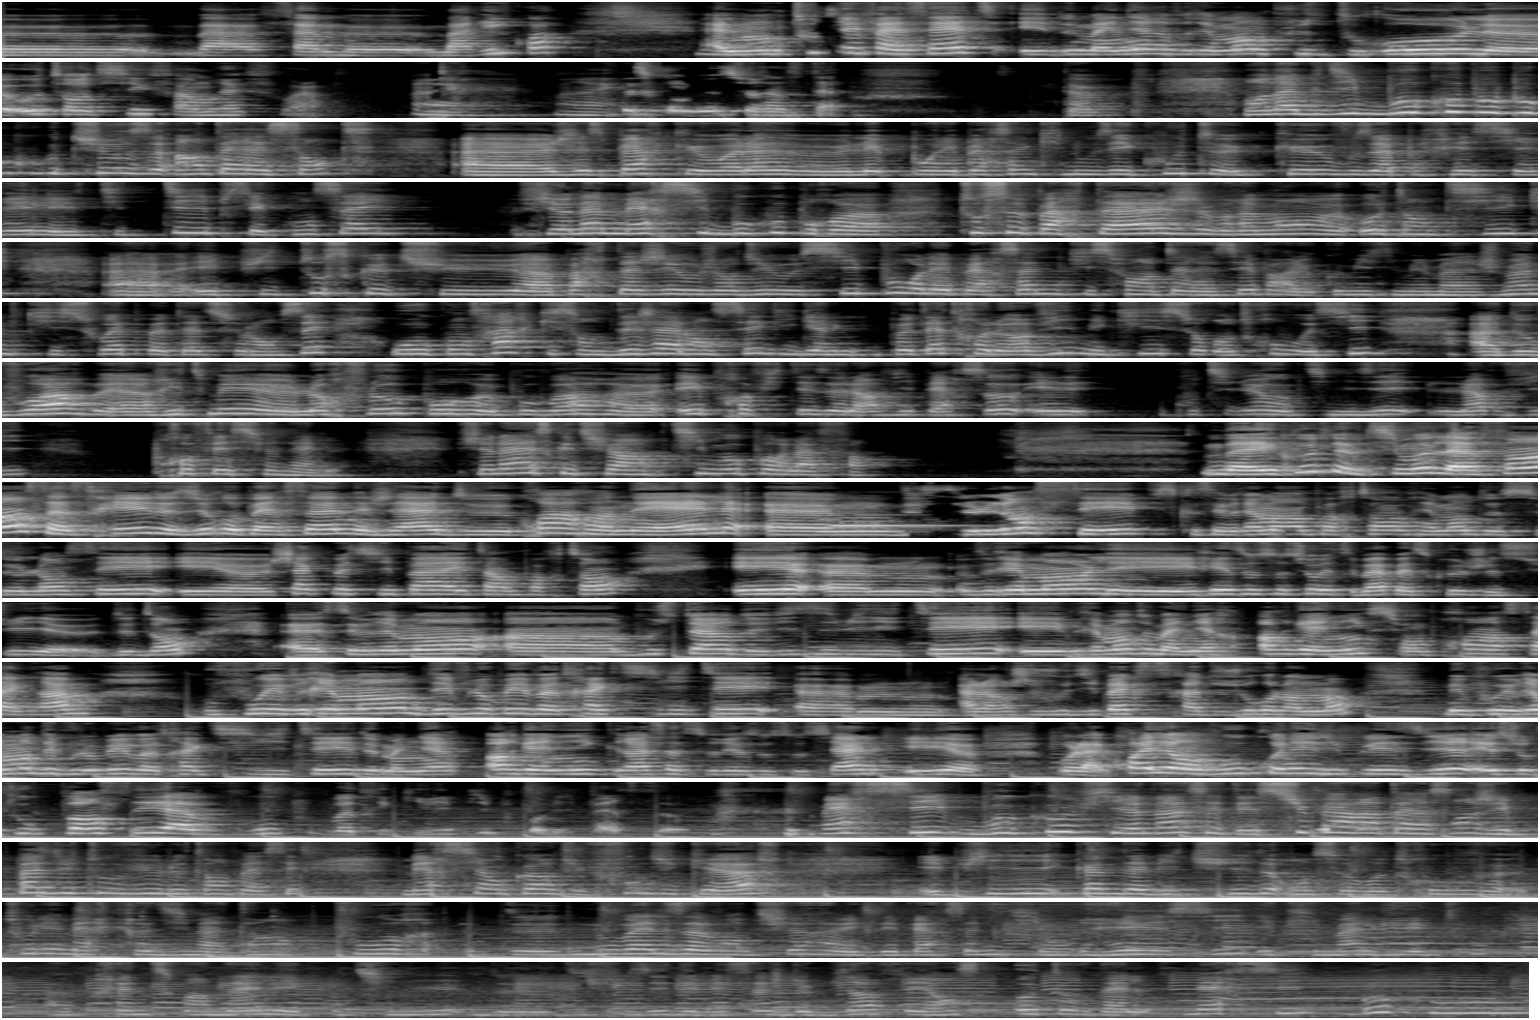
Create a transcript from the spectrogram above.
bah, femme mari, quoi. Elle montre toutes les facettes et de manière vraiment plus drôle, authentique, enfin, bref, voilà. Ouais, ouais. C'est ce qu'on veut sur Insta. Top. On a dit beaucoup, beaucoup, beaucoup de choses intéressantes. Euh, j'espère que voilà, euh, pour les personnes qui nous écoutent, que vous apprécierez les petits tips, les conseils. Fiona, merci beaucoup pour euh, tout ce partage vraiment authentique et puis tout ce que tu as partagé aujourd'hui aussi pour les personnes qui sont intéressées par le community management, qui souhaitent peut-être se lancer ou au contraire qui sont déjà lancées, qui gagnent peut-être leur vie mais qui se retrouvent aussi à devoir bah, rythmer leur flow pour pouvoir et profiter de leur vie perso et continuer à optimiser leur vie professionnelle. Fiona, est-ce que tu as un petit mot pour la fin? Bah écoute, le petit mot de la fin, ça serait de dire aux personnes déjà de croire en elles, euh, de se lancer, puisque c'est vraiment important vraiment de se lancer et euh, chaque petit pas est important. Et euh, vraiment les réseaux sociaux, et c'est pas parce que je suis euh, dedans, euh, c'est vraiment un booster de visibilité et vraiment de manière organique. Si on prend Instagram, vous pouvez vraiment développer votre activité. Euh, alors, je vous dis pas que ce sera du jour au lendemain, mais vous pouvez vraiment développer votre activité de manière organique grâce à ce réseau social. Et euh, voilà, croyez en vous, prenez du plaisir et surtout pensez à vous pour votre équilibre vie pro perso. Merci beaucoup Fiona, c'était super intéressant. J'ai pas du tout vu le temps passer. Merci encore du fond du cœur. Et puis, comme d'habitude, on se retrouve tous les mercredis matins pour de nouvelles aventures avec des personnes qui ont réussi et qui, malgré tout, euh, prennent soin d'elles et continuent de diffuser des messages de bienveillance autour d'elles. Merci beaucoup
